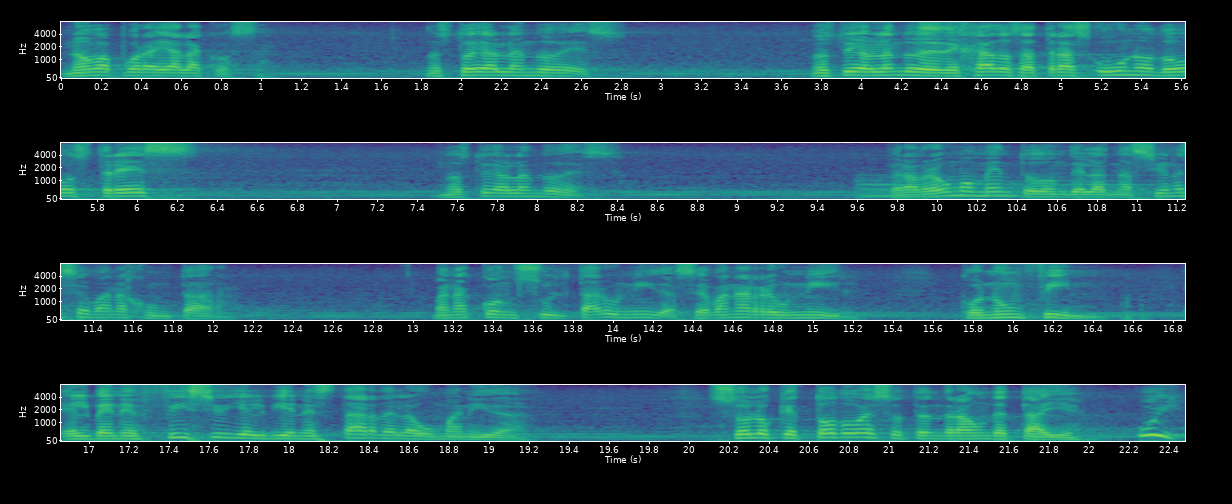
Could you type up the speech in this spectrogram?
no va por allá la cosa. No estoy hablando de eso. No estoy hablando de dejados atrás, uno, dos, tres. No estoy hablando de eso. Pero habrá un momento donde las naciones se van a juntar, van a consultar unidas, se van a reunir con un fin, el beneficio y el bienestar de la humanidad. Solo que todo eso tendrá un detalle. Uy.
